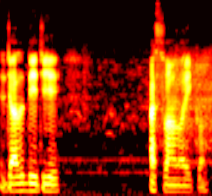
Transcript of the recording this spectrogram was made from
اجازت دیجیے السلام علیکم۔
